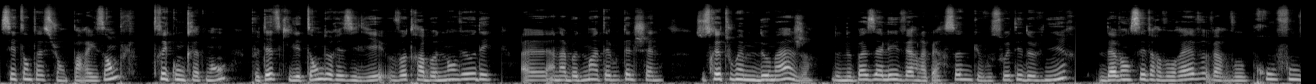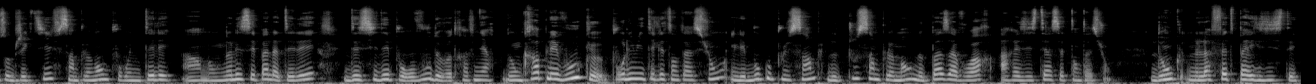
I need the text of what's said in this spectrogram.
ces tentations. Par exemple, très concrètement, peut-être qu'il est temps de résilier votre abonnement VOD, euh, un abonnement à telle ou telle chaîne. Ce serait tout de même dommage de ne pas aller vers la personne que vous souhaitez devenir, d'avancer vers vos rêves, vers vos profonds objectifs simplement pour une télé. Hein. Donc ne laissez pas la télé décider pour vous de votre avenir. Donc rappelez-vous que pour limiter les tentations, il est beaucoup plus simple de tout simplement ne pas avoir à résister à cette tentation. Donc ne la faites pas exister.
